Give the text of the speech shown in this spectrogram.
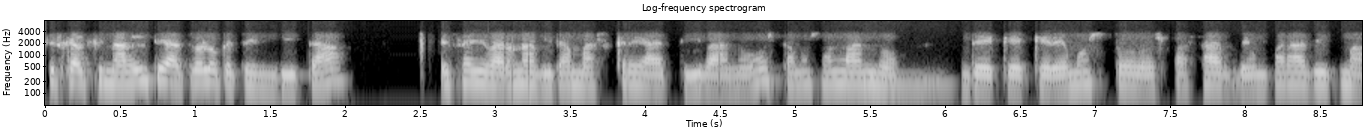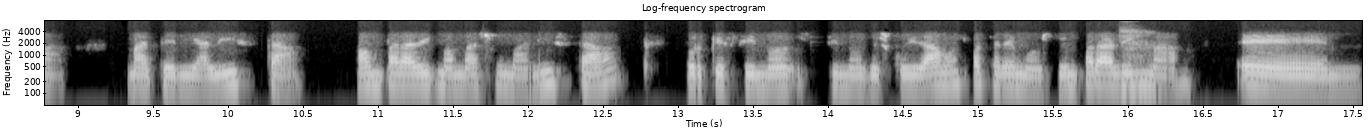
Si es que al final el teatro lo que te invita es a llevar una vida más creativa, ¿no? Estamos hablando mm. de que queremos todos pasar de un paradigma materialista a un paradigma más humanista, porque si, no, si nos descuidamos pasaremos de un paradigma eh,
